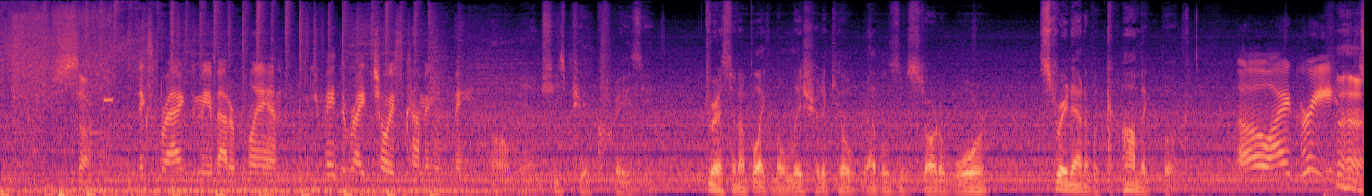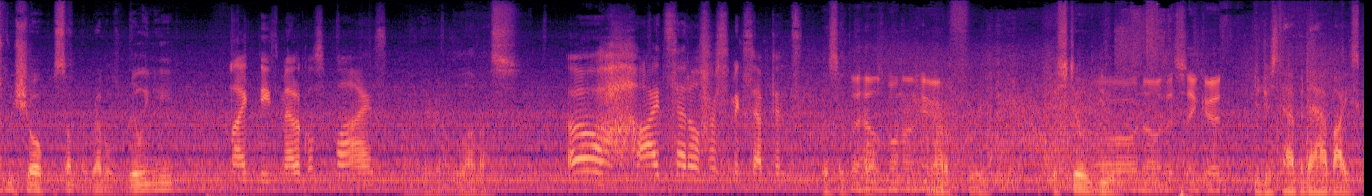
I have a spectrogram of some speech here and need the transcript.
Suck. Nix bragged to me about her plan. You made the right choice coming with me. Oh man, she's pure crazy. Dressing up like militia to kill rebels and start a war. Straight out of a comic book. Oh, I agree. As we show up with something the rebels really need, like these medical supplies? oh, they're gonna love us. Oh, I'd settle for some acceptance. Listen, What the hell's going on you're not a freak. You're still you. Oh no, this ain't good. You just happen to have ice Oh,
